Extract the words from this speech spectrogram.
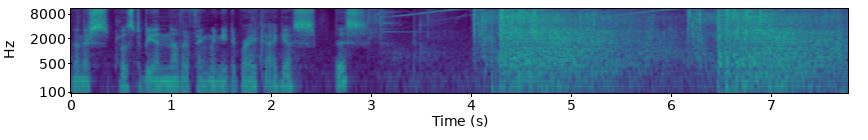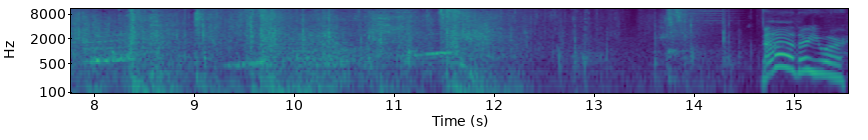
Then there's supposed to be another thing we need to break. I guess this? Ah, there you are.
